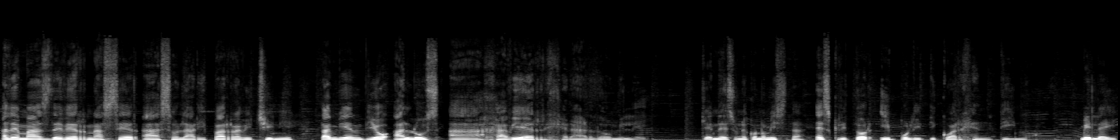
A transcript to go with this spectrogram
además de ver nacer a Solari Parravicini, también dio a luz a Javier Gerardo Milei, quien es un economista, escritor y político argentino. Milei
